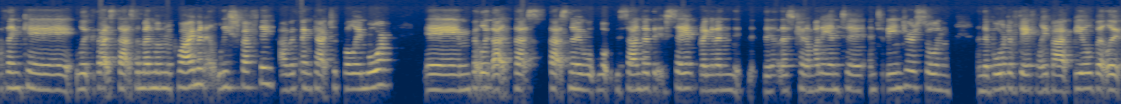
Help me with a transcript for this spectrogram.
I think uh, look that's that's the minimum requirement, at least fifty. I would think actually probably more. Um, but like that, that's that's now what, what the standard that they've set, bringing in the, the, this kind of money into into Rangers. So and, and the board have definitely backed Beale. But look,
